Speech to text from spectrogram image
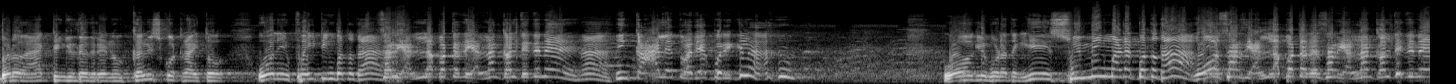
ಬಿಡು ಆಕ್ಟಿಂಗ್ ಇಲ್ದಿದ್ರೇನು? ಕಲಿಸ್ಕೊಟ್ರಾಯ್ತು. ಓಲಿ ಫೈಟಿಂಗ್ ಬರ್ತದ? ಸರ್ ಎಲ್ಲ ಬರ್ತದೆ ಎಲ್ಲ ಕಲ್ತಿದ್ದೀನಿ. ಹಾ. ಹಿಂಗ್ ಕಾಲೆತ್ತು ಅದ್ಯಾಕ್ ಬರೀಕಿಲ್ಲ. ಹೋಗ್ಲಿ ಬಿಡತ್ತೆ ಈ ಸ್ವಿಮ್ಮಿಂಗ್ ಮಾಡಕ್ ಬರ್ತದ? ಓ ಸರ್ ಎಲ್ಲ ಬರ್ತದೆ ಸರ್ ಎಲ್ಲ ಕಲ್ತಿದ್ದೀನಿ.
